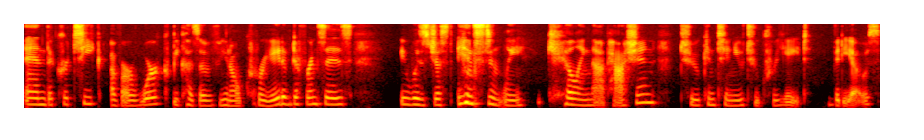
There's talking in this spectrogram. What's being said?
and the critique of our work because of, you know, creative differences, it was just instantly killing that passion to continue to create videos.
